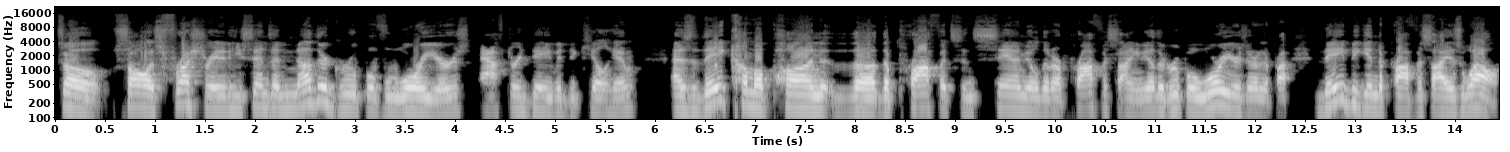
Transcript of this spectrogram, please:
So Saul is frustrated. He sends another group of warriors after David to kill him as they come upon the, the prophets and Samuel that are prophesying, and the other group of warriors that are the pro- they begin to prophesy as well.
